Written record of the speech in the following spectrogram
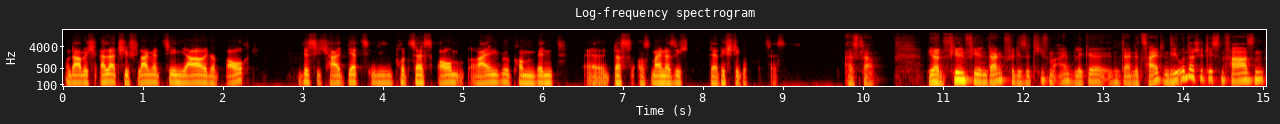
Und da habe ich relativ lange, zehn Jahre gebraucht, bis ich halt jetzt in diesen Prozessraum reingekommen bin, äh, das aus meiner Sicht der richtige Prozess ist. Alles klar. Björn, vielen, vielen Dank für diese tiefen Einblicke in deine Zeit, in die unterschiedlichsten Phasen,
